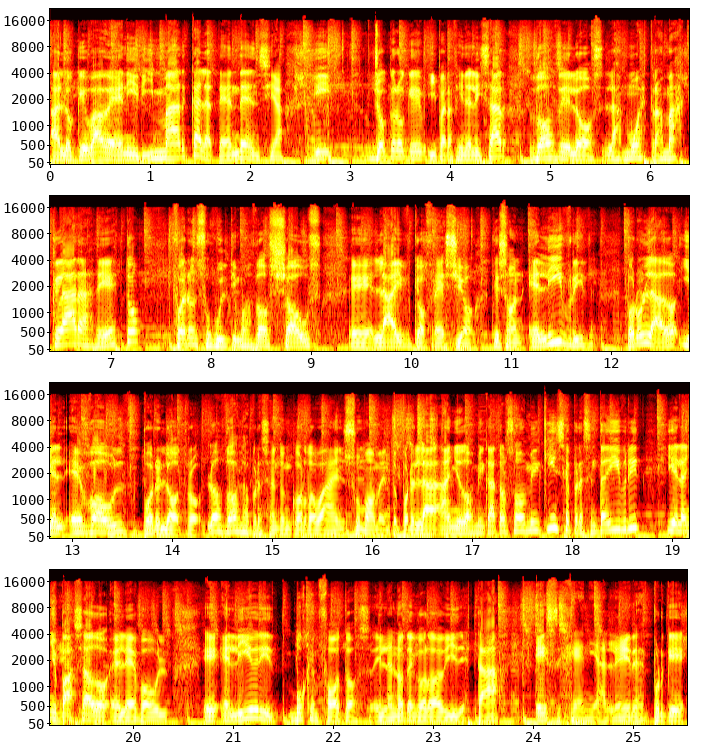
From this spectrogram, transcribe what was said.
a lo que va a venir y marca la tendencia. Y yo creo que, y para finalizar, dos de los, las muestras más claras de esto fueron sus últimos dos shows eh, live que ofreció, que son el Hybrid por un lado y el Evolve por el otro. Los dos los presentó en Córdoba en su momento. Por el año 2014-2015 presenta Hybrid y el año pasado el Evolve. Eh, el Hybrid, busquen fotos, en la nota de Córdoba está, es genial, eh, porque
